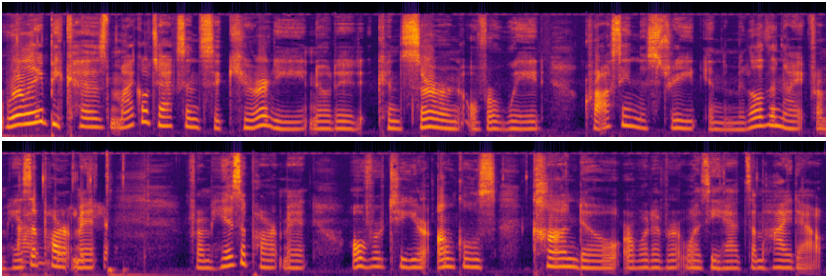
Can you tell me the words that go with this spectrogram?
Really? Because Michael Jackson's security noted concern over Wade crossing the street in the middle of the night from his Um, apartment, from his apartment over to your uncle's condo or whatever it was he had some hideout.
